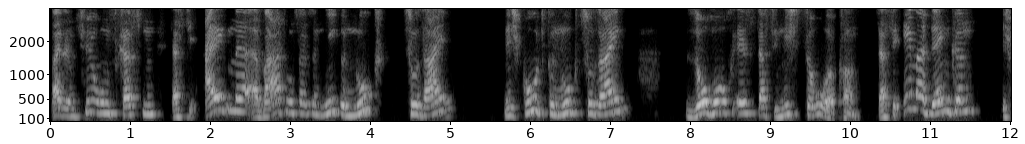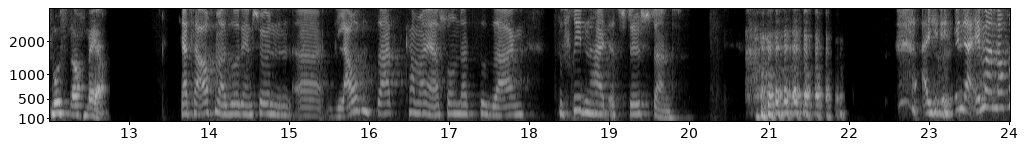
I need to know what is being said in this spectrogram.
bei den Führungskräften, dass die eigene Erwartungshaltung nie genug zu sein, nicht gut genug zu sein, so hoch ist, dass sie nicht zur Ruhe kommen. Dass sie immer denken, ich muss noch mehr. Ich hatte auch mal so den schönen äh, Glaubenssatz, kann man ja schon dazu sagen, Zufriedenheit ist Stillstand. ich, ich, bin da immer noch,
